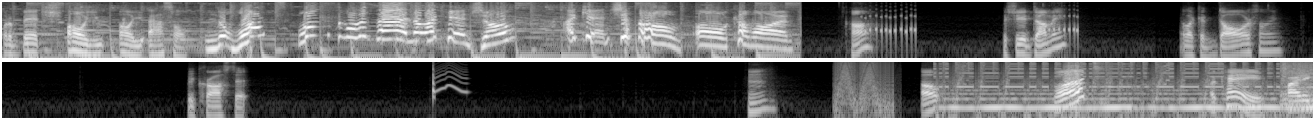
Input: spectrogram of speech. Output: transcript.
What a bitch. Oh, you- oh, you asshole. No- what? What? What was that? No, I can't jump! I can't jump! Oh, come on! Huh? Is she a dummy? Or like a doll or something? We crossed it. Hmm? Oh. What? Okay, fighting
